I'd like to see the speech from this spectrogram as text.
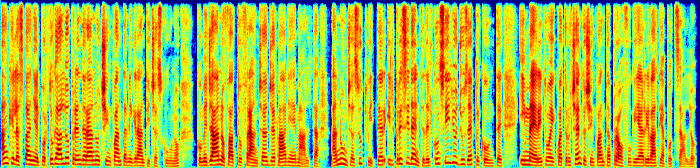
Anche la Spagna e il Portogallo prenderanno 50 migranti ciascuno, come già hanno fatto Francia, Germania e Malta, annuncia su Twitter il presidente del Consiglio Giuseppe Conte, in merito ai 450 profughi arrivati a Pozzallo.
